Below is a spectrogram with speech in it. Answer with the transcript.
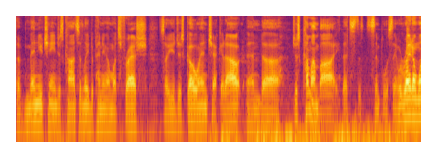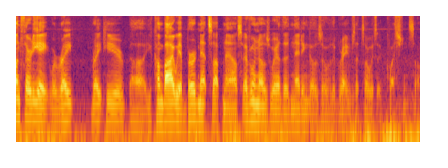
The menu changes constantly depending on what's fresh. So you just go in, check it out, and uh, just come on by. That's the simplest thing. We're right on 138. We're right right here. Uh, you come by. We have bird nets up now, so everyone knows where the netting goes over the graves. That's always a question. So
